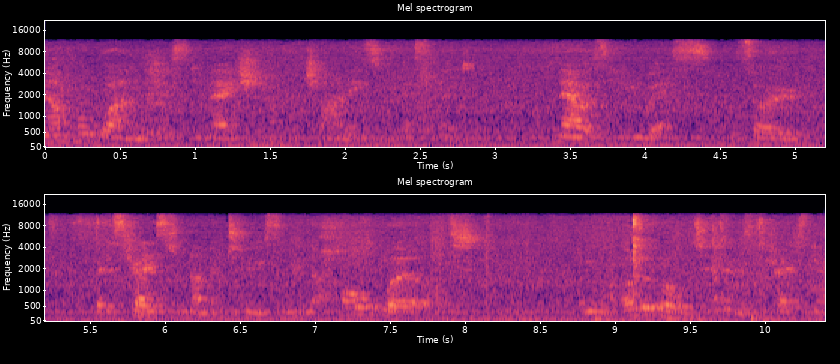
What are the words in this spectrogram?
number one destination for Chinese investment, now it's the US. So, but Australia's still number two. So in the whole world, in overall terms, Australia's the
